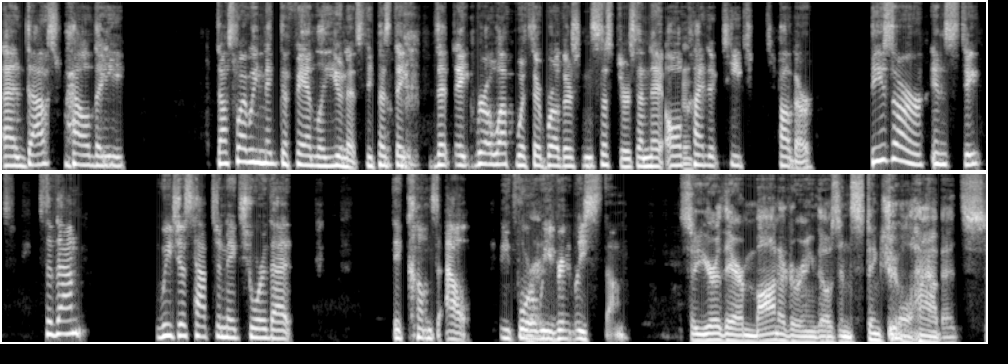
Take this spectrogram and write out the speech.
And that's how they, that's why we make the family units because they, that they grow up with their brothers and sisters and they all Yeah. kind of teach each other. These are instinct to them. We just have to make sure that it comes out before Right. we release them. So you're there monitoring those instinctual habits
